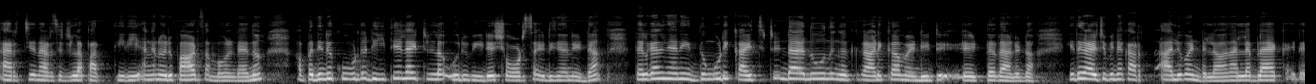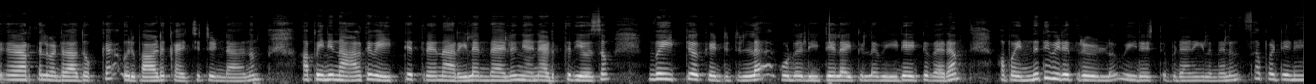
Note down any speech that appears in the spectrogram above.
ഇറച്ചി നിറച്ചിട്ടുള്ള പത്തിരി അങ്ങനെ ഒരുപാട് സംഭവങ്ങളുണ്ടായിരുന്നു അപ്പോൾ ഇതിന്റെ കൂടുതൽ ഡീറ്റെയിൽ ആയിട്ടുള്ള ഒരു വീഡിയോ ഷോർട്സ് ആയിട്ട് ഞാൻ ഇടാം. തൽക്കാലം ഞാൻ ഇതും കൂടി കഴിച്ചിട്ടുണ്ടായിരുന്നു നിങ്ങൾക്ക് കാണിക്കാൻ വേണ്ടിയിട്ട് ഇട്ടതാണ് കേട്ടോ ഇത് കഴിച്ചു പിന്നെ കറ അലുവ ഉണ്ടല്ലോ നല്ല ബ്ലാക്ക് ആയിട്ട് കറുത്തലുവ ഉണ്ടല്ലോ അതൊക്കെ ഒരുപാട് കഴിച്ചിട്ടുണ്ടായിരുന്നു. അപ്പോൾ ഇനി നാളത്തെ വെയിറ്റ് എത്രയെന്ന് അറിയില്ല. എന്തായാലും ഞാൻ അടുത്ത ദിവസം വെയിറ്റും ഒക്കെ ഇട്ടിട്ടുള്ള കൂടുതൽ ഡീറ്റെയിൽ ആയിട്ടുള്ള വീഡിയോ ആയിട്ട് വരാം. അപ്പോൾ ഇന്നത്തെ വീഡിയോ ഇത്രയേ ഉള്ളൂ. വീഡിയോ ഇഷ്ടപ്പെടുകയാണെങ്കിൽ എന്തായാലും സപ്പോർട്ട് ചെയ്യണേ.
